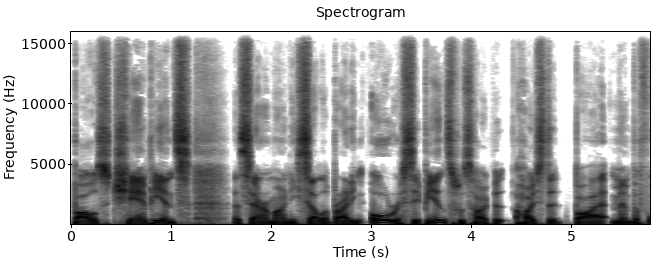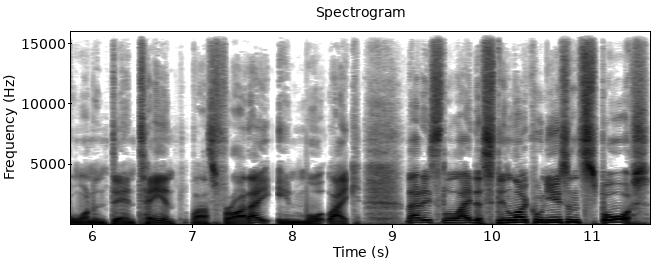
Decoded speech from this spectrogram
Bowls champions. A ceremony celebrating all recipients was hosted by member for Wannon Dan Tehan last Friday in Mortlake. That is the latest in local news and sport.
